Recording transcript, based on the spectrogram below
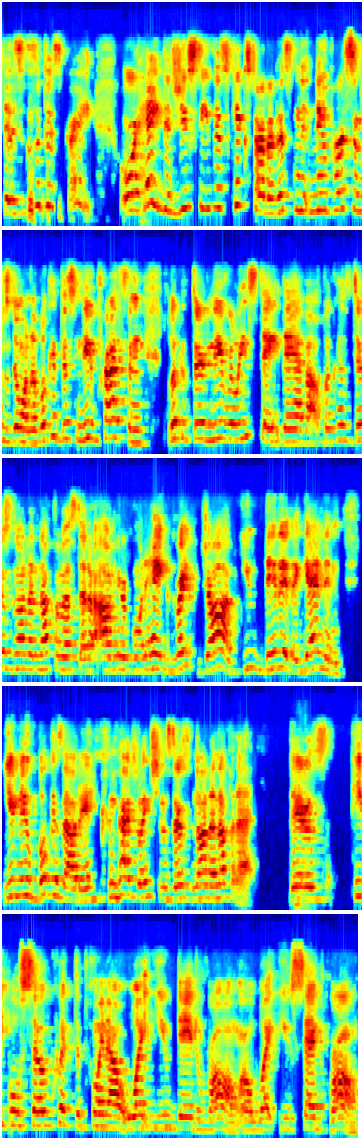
this. Isn't this great? Or hey did you see this kickstarter this n- new person's doing? And look at this new press and look at their new release date they have out because there's not enough of us that are out here going hey great job. You did it again and your new book is out and congratulations. There's not enough of that. There's people so quick to point out what you did wrong or what you said wrong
